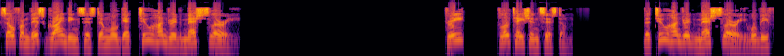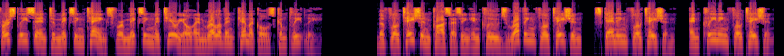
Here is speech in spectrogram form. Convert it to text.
So from this grinding system we'll get 200 mesh slurry. 3. Flotation system. The 200 mesh slurry will be firstly sent to mixing tanks for mixing material and relevant chemicals completely. The flotation processing includes roughing flotation, scanning flotation, and cleaning flotation.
